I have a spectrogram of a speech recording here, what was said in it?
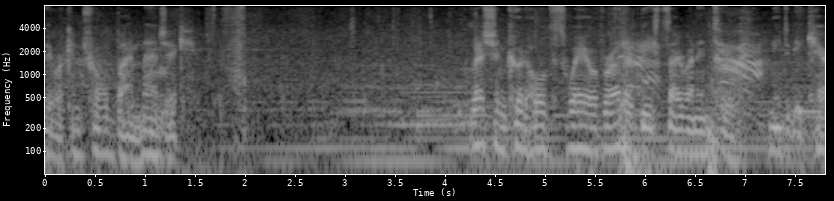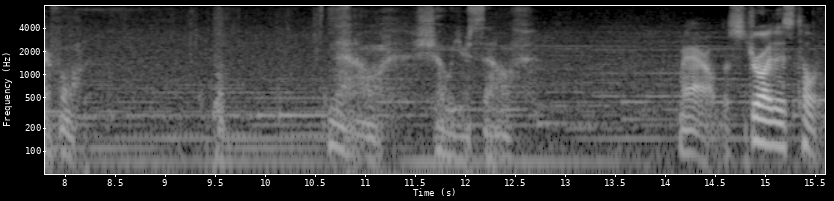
They were controlled by magic. Leshen could hold sway over other beasts I run into. Need to be careful. Now, show yourself. I'll destroy this totem.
